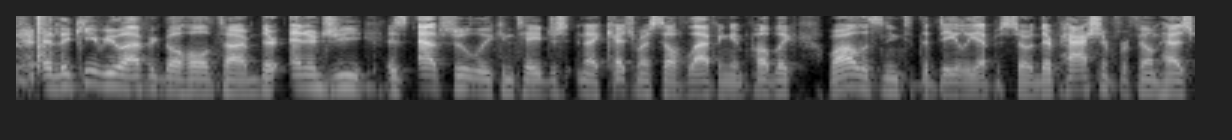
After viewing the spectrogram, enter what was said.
and they keep me laughing the whole time. Their energy is absolutely contagious, and I catch myself laughing in public while listening to the daily episode. Their passion for film has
